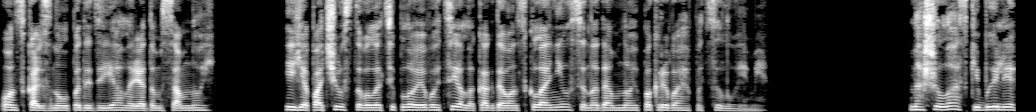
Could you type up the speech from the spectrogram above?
Он скользнул под одеяло рядом со мной, и я почувствовала тепло его тела, когда он склонился надо мной, покрывая поцелуями. Наши ласки были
